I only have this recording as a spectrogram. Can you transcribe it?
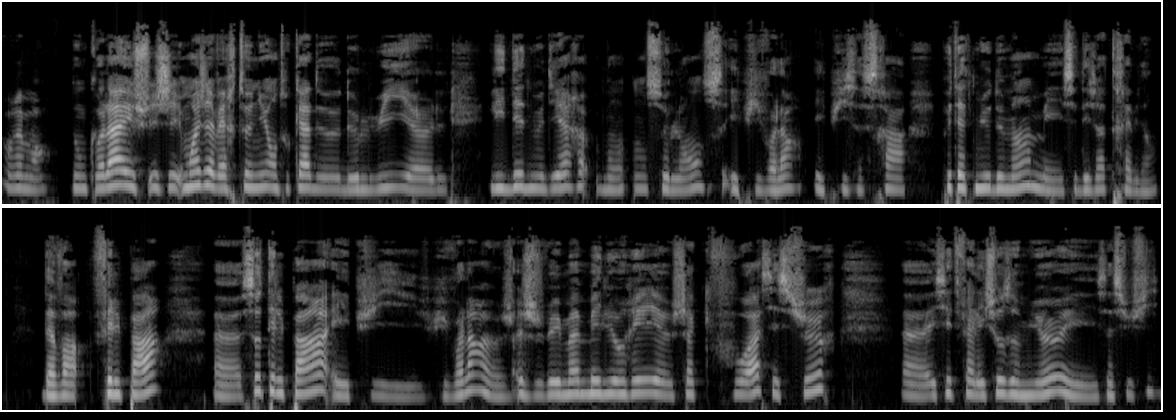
Vraiment. Donc voilà, et moi j'avais retenu en tout cas de, lui euh, l'idée de me dire bon, on se lance et puis voilà, et puis ça sera peut-être mieux demain, mais c'est déjà très bien d'avoir fait le pas, euh, sauté le pas et puis, puis voilà, je, vais m'améliorer euh, chaque fois, c'est sûr, essayer de faire les choses au mieux et ça suffit.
